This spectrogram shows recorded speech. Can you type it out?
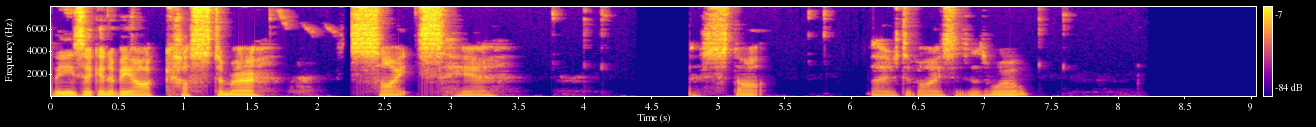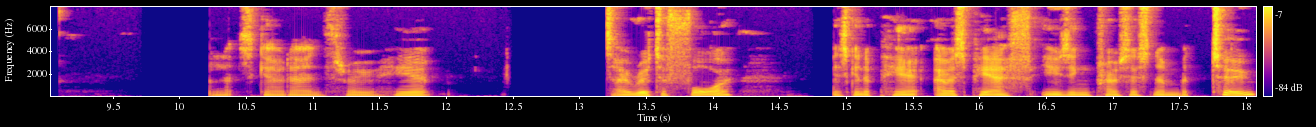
These are going to be our customer sites here. Start those devices as well. Let's go down through here. So router 4 is going to peer OSPF using process number 2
